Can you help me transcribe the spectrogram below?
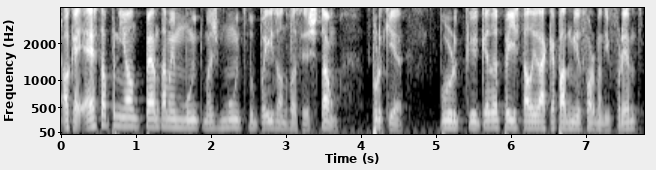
Ok, esta opinião depende também muito, mas muito do país onde vocês estão. Porquê? Porque cada país está a lidar com a pandemia de forma diferente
